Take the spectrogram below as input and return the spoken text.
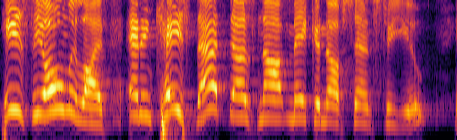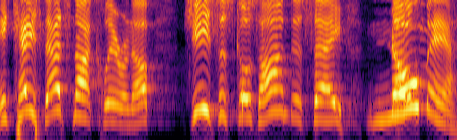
He's the only life. And in case that does not make enough sense to you, in case that's not clear enough, Jesus goes on to say, No man,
